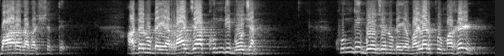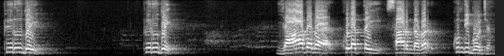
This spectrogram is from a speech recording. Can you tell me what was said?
பாரத வருஷத்து. அதனுடைய ராஜா குந்தி போஜன் குந்தி போஜனுடைய வளர்ப்பு மகள் பிருதை. பிருதை. யாதவ குலத்தை சார்ந்தவர் குந்தி போஜன்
